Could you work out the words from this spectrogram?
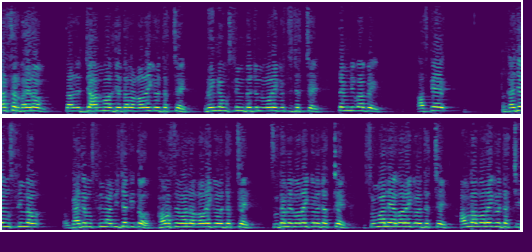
আরসার ভাইরাও তাদের জানমাল যে তারা লড়াই করে যাচ্ছে, রোহিঙ্গা মুসলিমদের জন্য লড়াই করতে যাচ্ছে। তেমনি ভাবে আজকে গাজা মুসলিমরা গাজা মুসলিমরা নির্যাতিত, হামাসের লড়াই করে যাচ্ছে, সুদানে লড়াই করে যাচ্ছে, সোমালিয়া লড়াই করে যাচ্ছে, আমরা লড়াই করে যাচ্ছি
